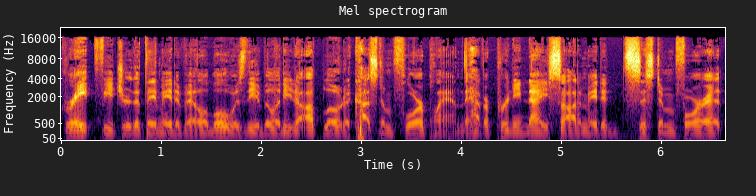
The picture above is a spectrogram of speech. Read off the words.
great feature that they made available was the ability to upload a custom floor plan. They have a pretty nice automated system for it,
